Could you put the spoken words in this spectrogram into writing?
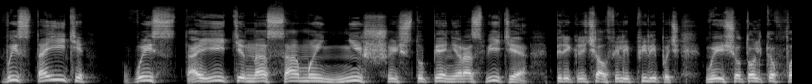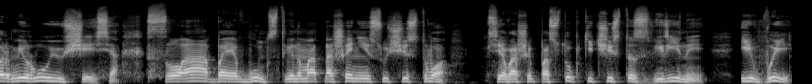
«Вы стоите!» «Вы стоите на самой низшей ступени развития!» — перекричал Филипп Филиппович. «Вы еще только формирующееся, слабое в умственном отношении существо. Все ваши поступки чисто звериные. И вы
